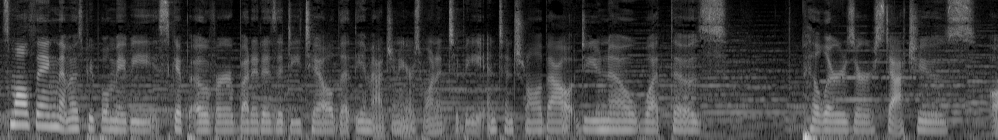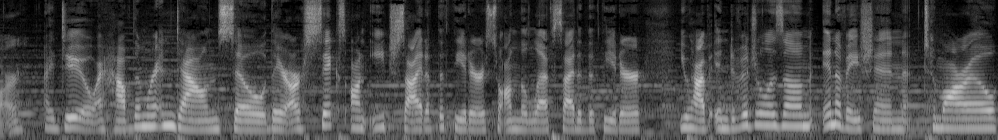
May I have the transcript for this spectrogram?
small thing that most people maybe skip over, but it is a detail that the Imagineers wanted to be intentional about. Do you know what those pillars or statues are? I do. I have them written down. So there are six on each side of the theater. So on the left side of the theater, you have individualism, innovation, tomorrow,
